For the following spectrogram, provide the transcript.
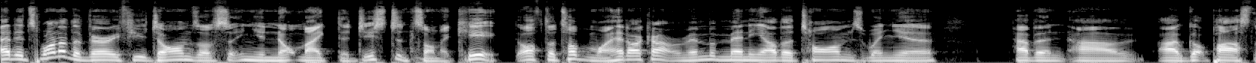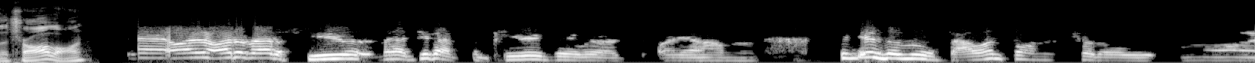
And it's one of the very few times I've seen you not make the distance on a kick. Off the top of my head, I can't remember many other times when you haven't uh, uh, got past the try line. Yeah, I, I'd have had a few. I did have some periods there where I, I um, think there's a little balance on for the my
